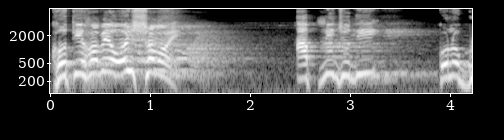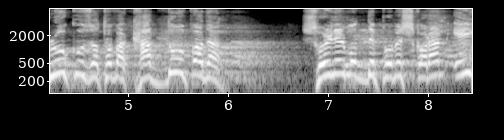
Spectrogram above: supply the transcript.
ক্ষতি হবে ওই সময় আপনি যদি কোনো গ্লুকোজ অথবা খাদ্য উপাদান শরীরের মধ্যে প্রবেশ করান এই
